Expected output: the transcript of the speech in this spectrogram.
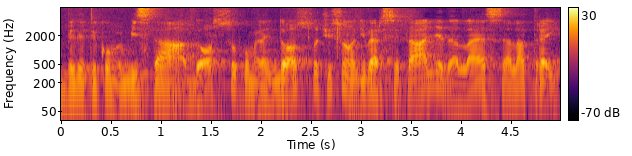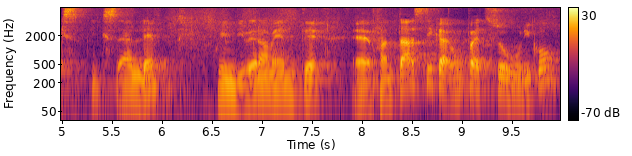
vedete come mi sta addosso come la indosso. Ci sono diverse taglie dalla S alla 3XL quindi veramente eh, fantastica. È un pezzo unico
